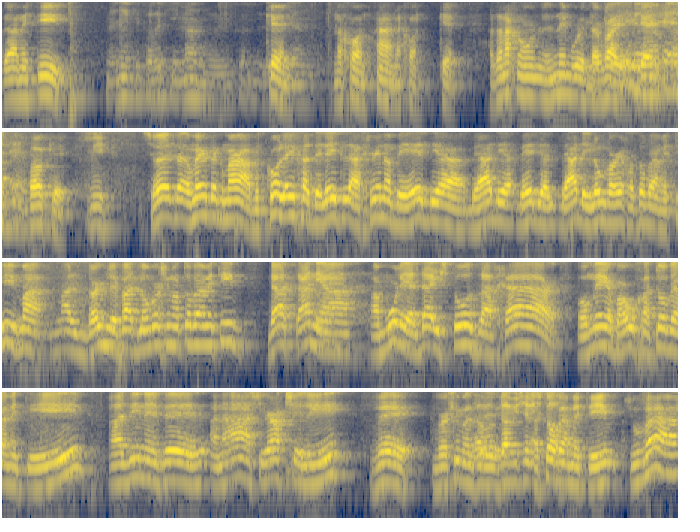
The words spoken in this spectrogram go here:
והמיטיב. מעניין, כי פה זה קיימנו. כן, נכון, אה, נכון, כן. אז אנחנו אומרים נאמרו לתרווי, כן? אוקיי. מיקס. שואלת, אומרת הגמרא, וכל איכא דלית לאחרינא בעדיה לא מברך הטוב והמיטיב, מה, מה, על דברים לבד לא מברכים הטוב והמיטיב? ואת תניא, אמרו לילדה אשתו זכר, אומר ברוך הטוב והמיטיב, אז הנה זה הנאה שהיא רק שלי, ומברכים על זה גם אשתו. הטוב והמיטיב. תשובה,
